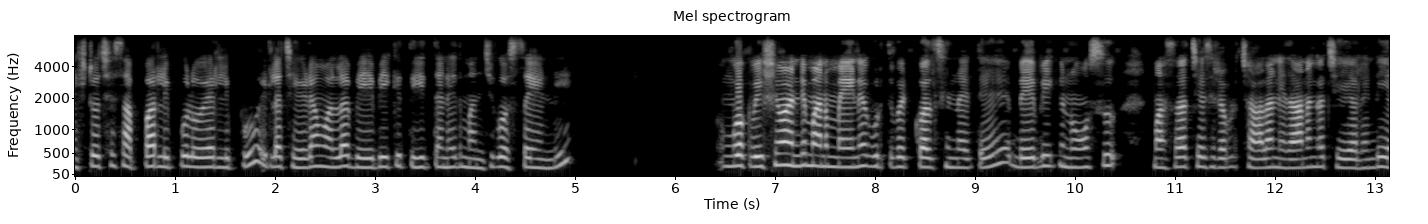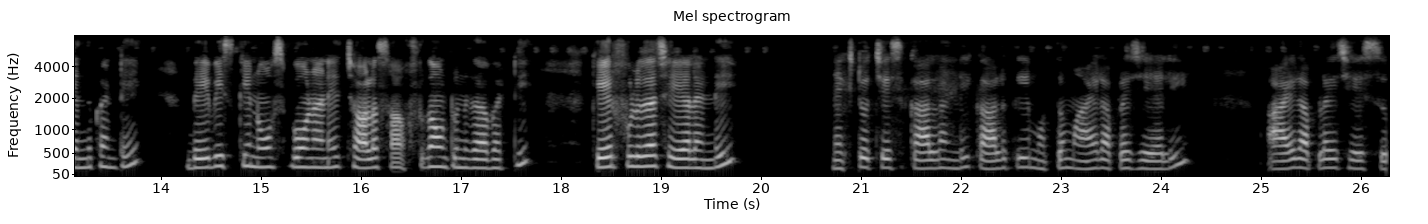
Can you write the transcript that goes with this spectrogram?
నెక్స్ట్ వచ్చేసి అప్పర్ లిప్పు లోయర్ లిప్పు ఇట్లా చేయడం వల్ల బేబీకి తీత్ అనేది మంచిగా వస్తాయండి. ఇంకొక విషయం అండి మనం మెయిన్గా గుర్తుపెట్టుకోవాల్సింది అయితే బేబీకి నోస్ మసాజ్ చేసేటప్పుడు చాలా నిదానంగా చేయాలండి. ఎందుకంటే బేబీస్కి నోస్ బోన్ అనేది చాలా సాఫ్ట్గా ఉంటుంది కాబట్టి కేర్ఫుల్గా చేయాలండి. నెక్స్ట్ వచ్చేసి కాళ్ళండి. కాళ్ళకి మొత్తం ఆయిల్ అప్లై చేయాలి. ఆయిల్ అప్లై చేస్తూ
